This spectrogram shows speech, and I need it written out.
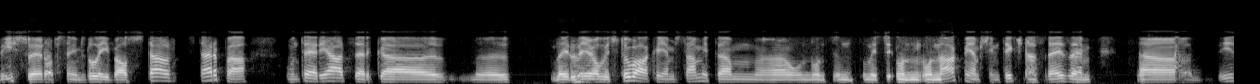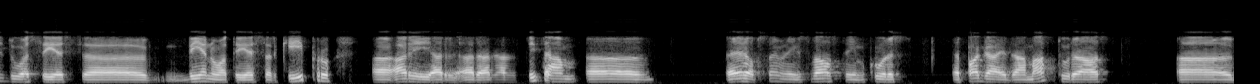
visu Eiropas Savienības dalībvalstu starpā. Un te ir jācer, ka jau līdz tuvākajam samitam un, un, un, un, un nākamajām šīm tikšanās reizēm uh, izdosies uh, vienoties ar Kipru, uh, arī ar, ar, ar, ar citām uh, Eiropas Savienības valstīm, kuras pagaidām atturās uh,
